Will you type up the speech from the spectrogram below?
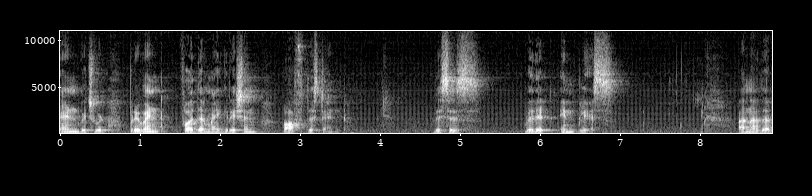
end which would prevent further migration of the stent. This is with it in place. Another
